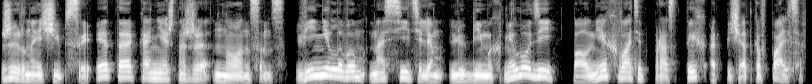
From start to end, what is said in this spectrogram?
жирные чипсы – это, конечно же, нонсенс. Виниловым носителям любимых любимых мелодий вполне хватит простых отпечатков пальцев.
